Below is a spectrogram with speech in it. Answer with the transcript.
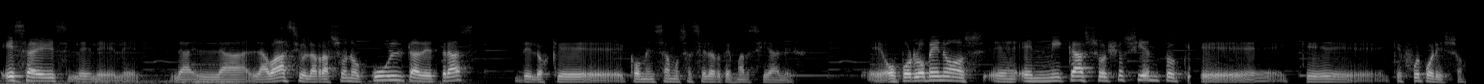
esa es la, base o la razón oculta detrás de los que comenzamos a hacer artes marciales. Eh, o por lo menos eh, en mi caso yo siento que, fue por eso,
